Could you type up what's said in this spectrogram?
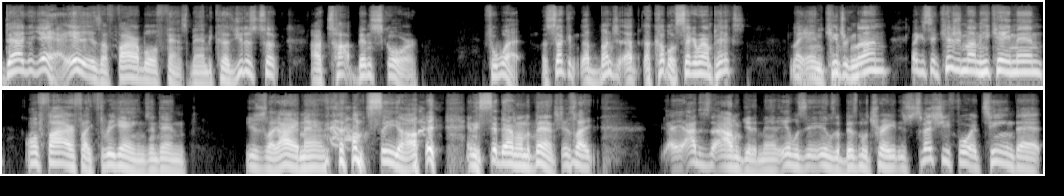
dagger. Yeah, it is a fireball offense, man, because you just took our top bench scorer for what a second, a bunch, a, a couple of second round picks, like and mm-hmm. Kendrick Nunn. Like I said, Kendrick Nunn, he came in on fire for like three games, and then he was like, "All right, man, I'm gonna see y'all," and he sit down on the bench. It's like I just I don't get it, man. It was it was abysmal trade, especially for a team that,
